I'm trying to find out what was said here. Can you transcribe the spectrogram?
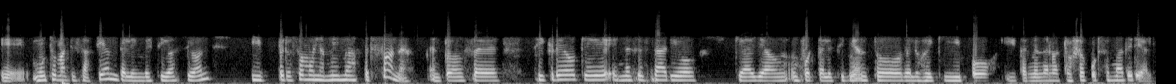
eh, mucho más desafiante la investigación, y pero somos las mismas personas. Entonces, sí creo que es necesario que haya un, un fortalecimiento de los equipos y también de nuestros recursos materiales.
